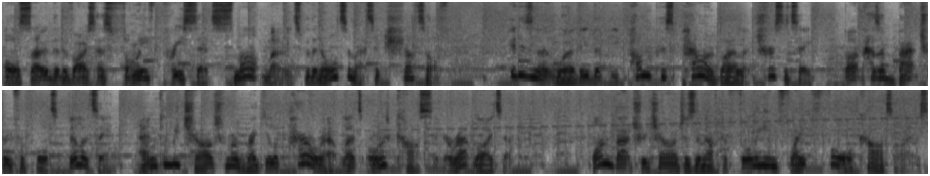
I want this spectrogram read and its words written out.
Also, the device has five preset smart modes with an automatic shutoff. It is noteworthy that the pump is powered by electricity, but has a battery for portability and can be charged from a regular power outlet or a car cigarette lighter. One battery charge is enough to fully inflate four car tires.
